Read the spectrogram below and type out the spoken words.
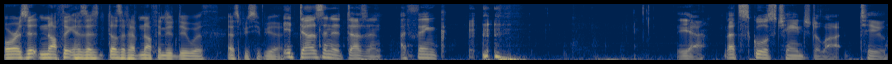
Or is it nothing? Has, does it have nothing to do with SPCPA? It does and it doesn't. I think. yeah, that school's changed a lot too,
